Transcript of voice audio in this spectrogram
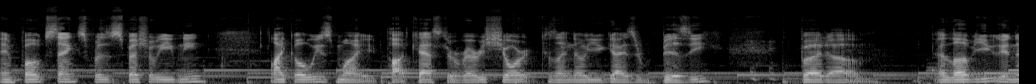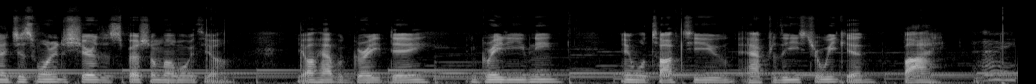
And, folks, thanks for the special evening. Like always, my podcasts are very short because I know you guys are busy. But um, I love you, and I just wanted to share this special moment with y'all. Y'all have a great day, a great evening, and we'll talk to you after the Easter weekend. Bye. Bye.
